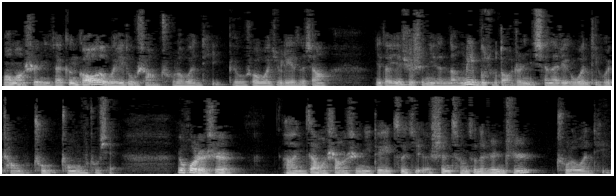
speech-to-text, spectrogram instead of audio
往往是你在更高的维度上出了问题。比如说，我举例子，像你的，也许是你的能力不足导致你现在这个问题会重出重复出现，又或者是啊，你再往上是你对自己的深层次的认知出了问题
